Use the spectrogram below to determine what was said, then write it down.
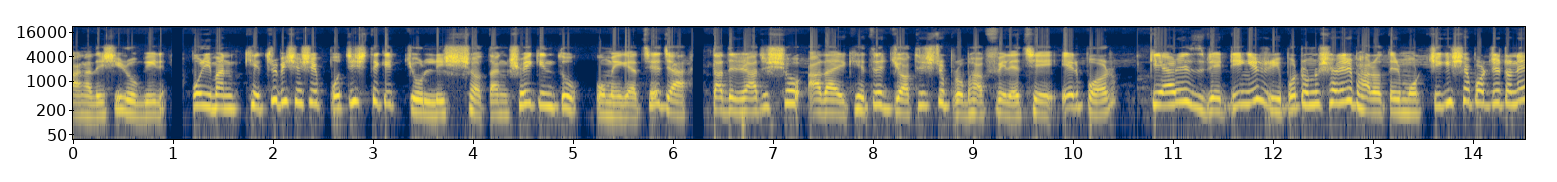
বাংলাদেশি রোগীর পরিমাণ ক্ষেত্র বিশেষে পঁচিশ থেকে চল্লিশ শতাংশই কিন্তু কমে গেছে, যা তাদের রাজস্ব আদায়ের ক্ষেত্রে যথেষ্ট প্রভাব ফেলেছে। এরপর কেয়ারেজ রেটিং এর রিপোর্ট অনুসারে ভারতের মোট চিকিৎসা পর্যটনে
